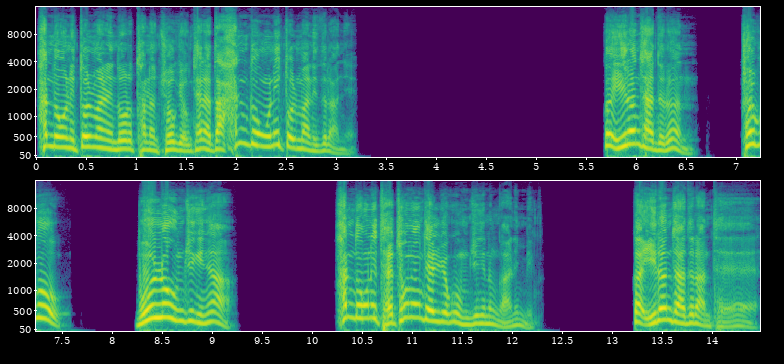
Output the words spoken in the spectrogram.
한동훈이 똘마니 노릇하는 조경태나 다 한동훈이 똘마니들 아니에요. 그 이런 자들은 결국 뭘로 움직이냐? 한동훈이 대통령 되려고 움직이는 거 아닙니까? 그러니까 이런 자들한테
